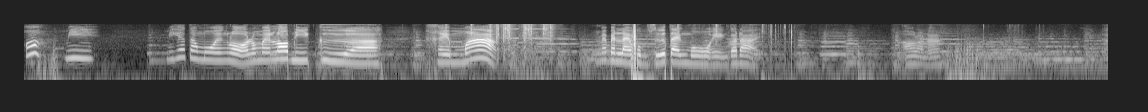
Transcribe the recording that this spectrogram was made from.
โอ้มี มีแค่แตงโมเองเหรอทำไมรอบนี้เกลือ เค็มมาก ไม่เป็นไรผมซื้อแตงโมเองก็ได้ เอาแล้วนะ เอ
